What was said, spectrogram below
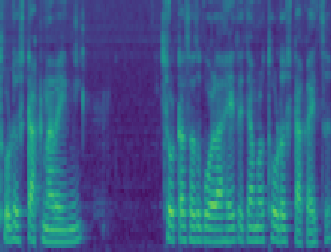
थोडंच टाकणार आहे मी. छोटासाच गोळा आहे त्याच्यामुळे थोडंच टाकायचं.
